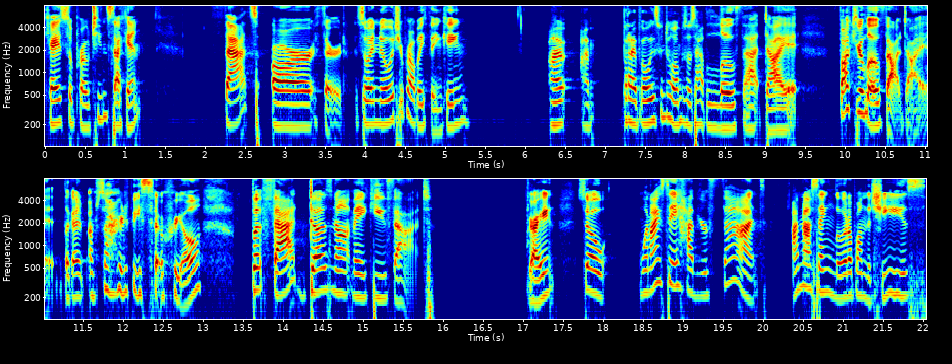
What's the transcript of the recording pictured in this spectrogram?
Okay, so protein second. Fats are third. So I know what you're probably thinking. I, I'm, but I've always been told I'm supposed to have a low fat diet. Fuck your low fat diet. Like I, I'm sorry to be so real, but fat does not make you fat, right? So when I say have your fat, I'm not saying load up on the cheese.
